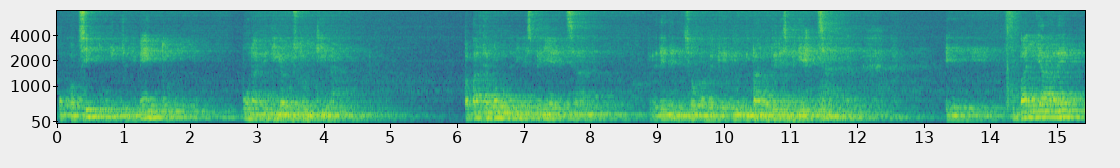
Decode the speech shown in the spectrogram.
un consiglio, un suggerimento, una critica costruttiva. Fa parte proprio dell'inesperienza, credetemi insomma perché io vi parlo per esperienza, e sbagliare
